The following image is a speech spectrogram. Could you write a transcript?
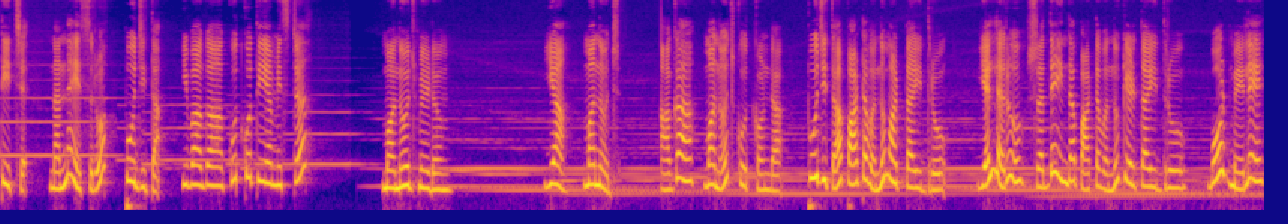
ಟೀಚರ್. ನನ್ನ ಹೆಸರು ಪೂಜಿತಾ. ಇವಾಗ ಕೂತ್ಕೋತೀಯ mister? Manoj madam yeah, Manoj. ಆಗ ಮನೋಜ್ ಕೂತ್ಕೊಂಡ. ಪೂಜಿತಾ ಪಾಠವನ್ನು ಮಾಡ್ತಾ ಇದ್ರು. ಎಲ್ಲರೂ ಶ್ರದ್ಧೆಯಿಂದ ಪಾಠವನ್ನು ಕೇಳ್ತಾ ಇದ್ರು. ಬೋರ್ಡ್ ಮೇಲೆ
